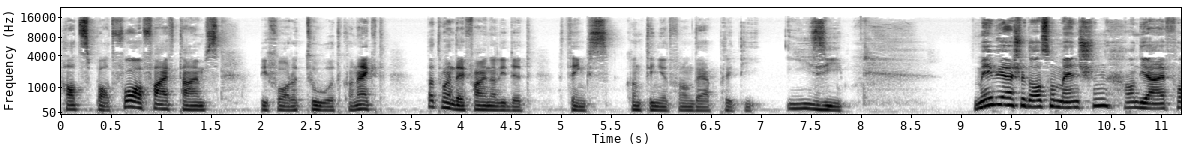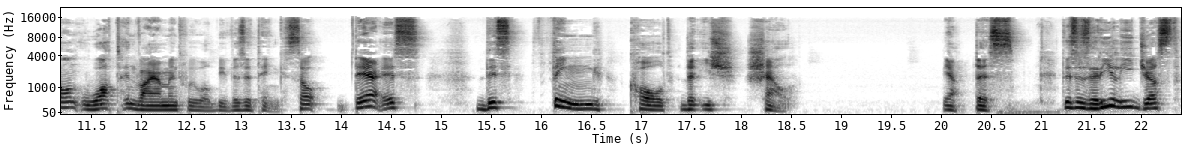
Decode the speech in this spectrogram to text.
hotspot four or five times before the two would connect. But when they finally did, things continued from there pretty easy. Maybe I should also mention on the iPhone what environment we will be visiting. So there is this thing called the iSH shell. Yeah, this. This is really just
